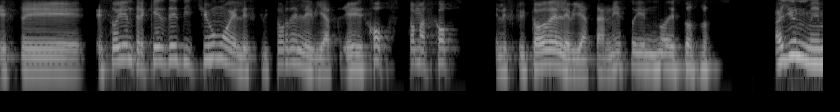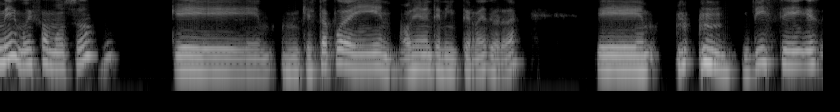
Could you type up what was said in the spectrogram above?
Este, estoy entre qué es David Hume o el escritor de Leviatán, eh, Hobbes, Thomas Hobbes, el escritor de Leviatán. Estoy en uno de estos dos. Hay un meme muy famoso que, que está por ahí, en, obviamente en internet, ¿verdad? Eh, dice, es,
